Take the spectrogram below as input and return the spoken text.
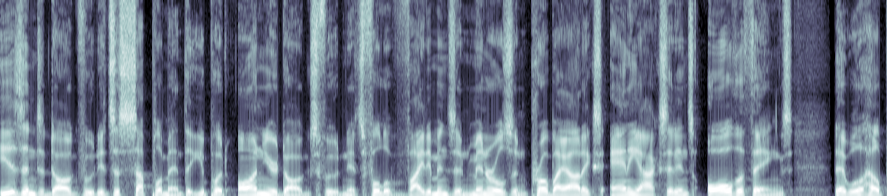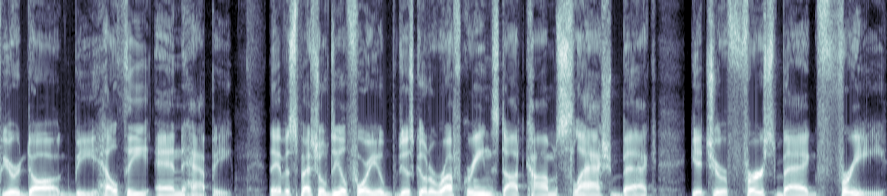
isn't a dog food. It's a supplement that you put on your dog's food, and it's full of vitamins and minerals and probiotics, antioxidants, all the things that will help your dog be healthy and happy. They have a special deal for you. Just go to ruffgreens.com slash. Get your first bag free.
